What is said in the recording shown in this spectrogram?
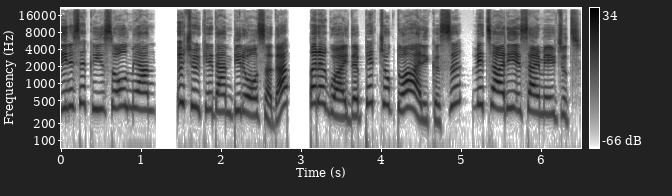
denize kıyısı olmayan 3 ülkeden biri olsa da Paraguay'da pek çok doğa harikası ve tarihi eser mevcut.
